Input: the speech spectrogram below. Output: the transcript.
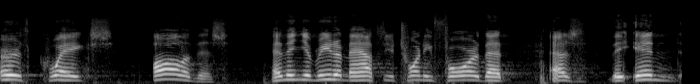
earthquakes, all of this. And then you read in Matthew 24 that as the end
